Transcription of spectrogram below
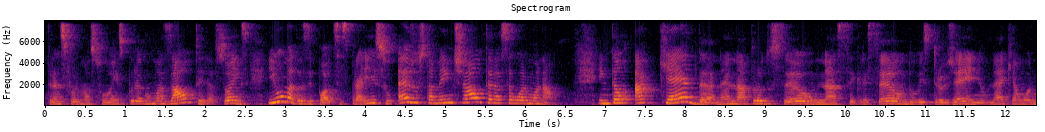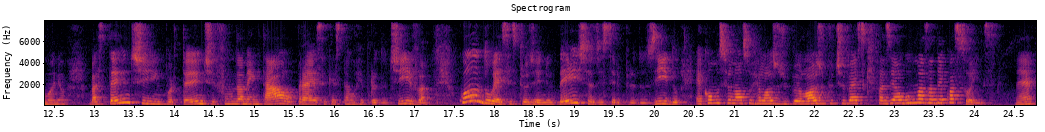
transformações, por algumas alterações e uma das hipóteses para isso é justamente a alteração hormonal. Então, a queda né, na produção, na secreção do estrogênio, né, que é um hormônio bastante importante, fundamental para essa questão reprodutiva, quando esse estrogênio deixa de ser produzido, é como se o nosso relógio biológico tivesse que fazer algumas adequações. Né?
